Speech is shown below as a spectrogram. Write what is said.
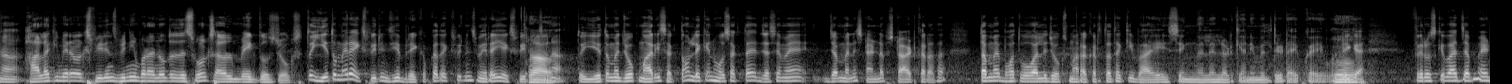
हाँ। हालाँकि मेरा एक्सपीरियंस भी नहीं बड़ा I know this work I will make those jokes तो ये तो मेरा एक्सपीरियंस ये ब्रेकअप का तो एक्सपीरियंस मेरा ही एक्सपीरियंस है हाँ। ना। तो ये तो मैं जोक मार ही सकता हूँ लेकिन हो सकता है जैसे मैं जब मैंने स्टैंड अप स्टार्ट करा था तब मैं बहुत वो वाले जोक्स मारा करता था कि भाई सिंगल है लड़कियाँ नहीं मिलती टाइप का ये वो ठीक है? फिर उसके बाद जब मैं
